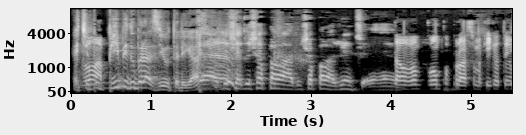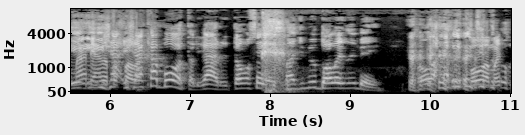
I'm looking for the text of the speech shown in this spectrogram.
É tipo lá. o PIB do Brasil, tá ligado? É, deixa, deixa pra lá, deixa pra lá, gente. É, Então vamos, vamos pro próximo aqui que eu tenho e, mais e merda já, pra falar. já acabou, tá ligado? Então, sei lá, mais de mil dólares no eBay. Vamos lá. Boa, muito,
